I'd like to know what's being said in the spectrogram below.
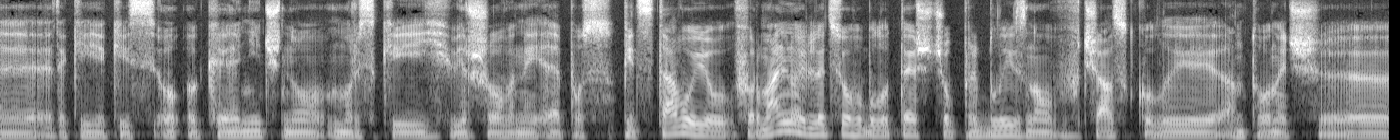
е, такий якийсь океанічно-морський віршований епос. Підставою формальною для цього було те, що приблизно в час, коли Антонич е,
